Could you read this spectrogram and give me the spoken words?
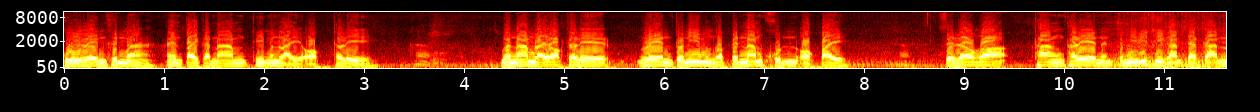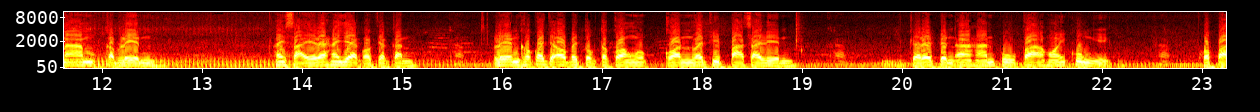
กุยเลนขึ้นมา ให้มันไปกับน้ำที่มันไหลออกทะเลครับเมื่อน้ำไหลออกทะเลเลนตัวนี้มันก็เป็นน้ำขุ่นออกไปครับเสร็จแล้วก็ทางทะเลเนี่ยจะมีวิธีการจัดการน้ำกับเลน ให้ใสและให้แยกออกจากกันครับเลนเขาก็จะเอาไปตกตะกองกอนไว้ที่ป่าชายเลนครับจะได้เป็นอาหารปูปลาหอยกุ้งอีกครับเพราะป่า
